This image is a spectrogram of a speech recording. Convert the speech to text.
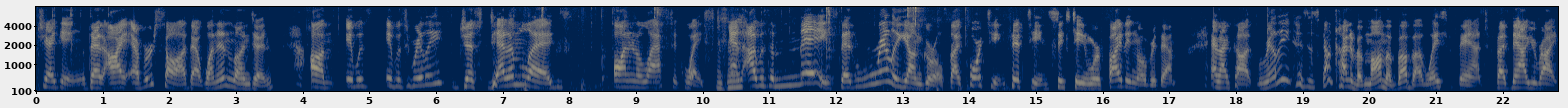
jegging that I ever saw, that one in London, um, it was it was really just denim legs on an elastic waist. Mm-hmm. And I was amazed that really young girls, like 14, 15, 16, were fighting over them. And I thought, really? Because it's got kind of a mama bubba waistband. But now you're right.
